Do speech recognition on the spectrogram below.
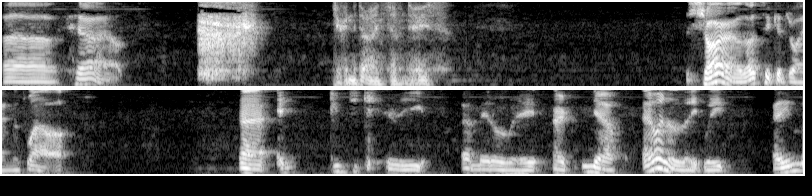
Uh, who else? You're gonna die in seven days. Sure, those two can join as well. Uh, and did you carry a middleweight? Or, no, I want a lightweight. I'm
